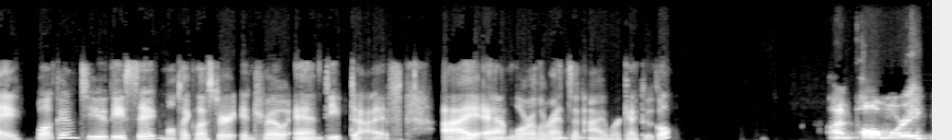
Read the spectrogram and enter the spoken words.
Hi, welcome to the SIG Multicluster Intro and Deep Dive. I am Laura Lorenz and I work at Google. I'm Paul Morie.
